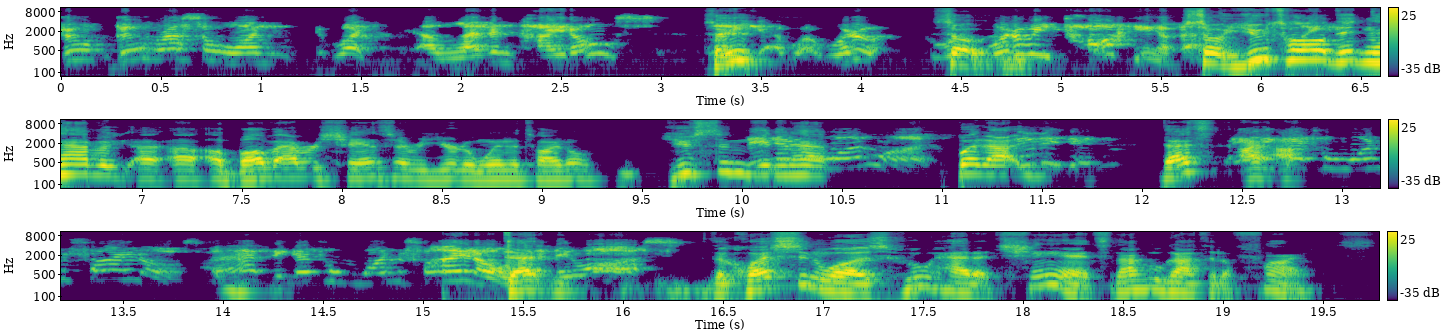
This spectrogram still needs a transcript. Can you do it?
Bill Bill Russell won what eleven titles. So Like, you- what, are, so- what are we talking about? So Utah Like- didn't have a, a, above average chance every year to win a title. Houston didn't have, won one. but uh, No, they didn't. That's They, I, they I, got to one finals, Matt. They got to one finals That- and they lost. the question was who had a chance, not who got to the finals.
